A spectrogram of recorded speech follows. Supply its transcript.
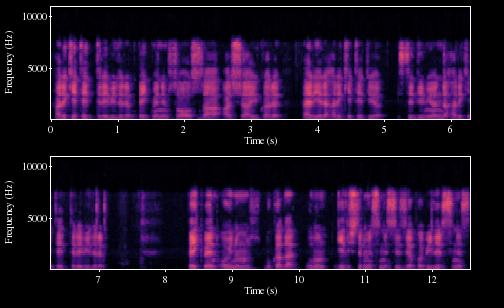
hareket ettirebilirim. Pac-Man'im sol, sağ, aşağı, yukarı her yere hareket ediyor. İstediğim yönde hareket ettirebilirim. Pac-Man oyunumuz bu kadar. Bunun geliştirmesini siz yapabilirsiniz.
